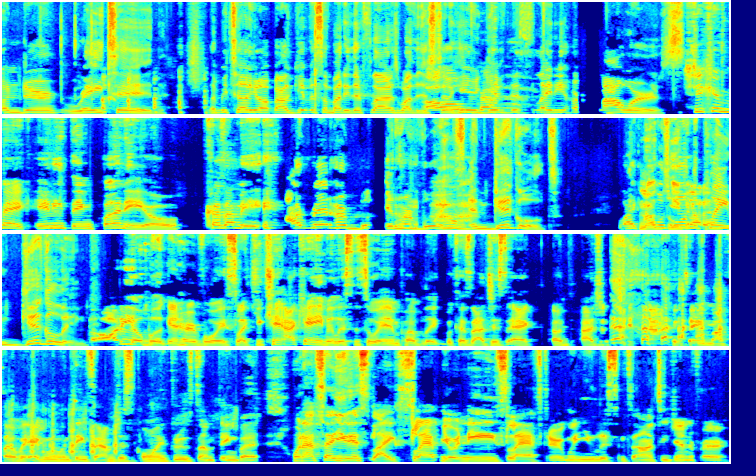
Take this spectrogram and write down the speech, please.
underrated. Let me tell you about giving somebody their flowers while they're still Oh, here. God. Give this lady her flowers. She can make anything funny, yo. Cause I mean, I read her book in her voice and giggled. Like I was on the gotta- plane giggling. the audiobook in her voice, like you can't, I can't even listen to it in public because I just act, uh, I just cannot contain myself. And everyone thinks that I'm just going through something. But when I tell you, it's like slap your knees laughter when you listen to Auntie Jennifer.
